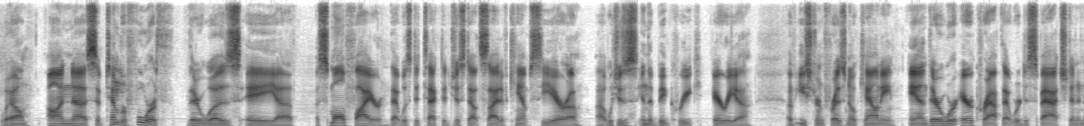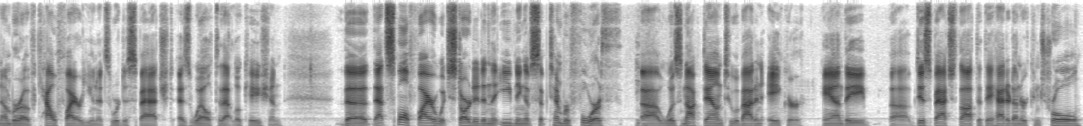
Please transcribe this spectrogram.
Well, on uh, September 4th, there was a, uh, a small fire that was detected just outside of Camp Sierra, uh, which is in the Big Creek area of eastern Fresno County. And there were aircraft that were dispatched, and a number of CAL FIRE units were dispatched as well to that location the that small fire, which started in the evening of September 4th, uh, was knocked down to about an acre, and they uh, dispatch thought that they had it under control.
